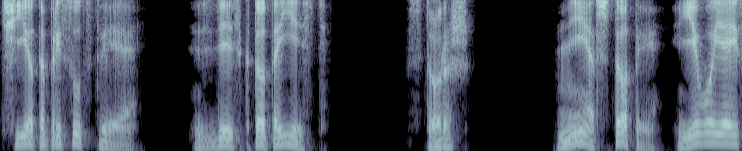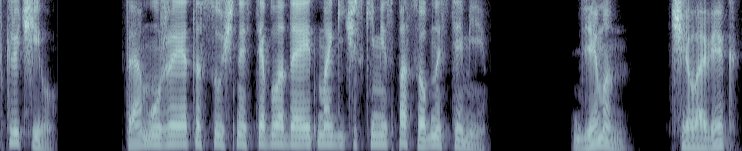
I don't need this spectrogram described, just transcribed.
чье-то присутствие. Здесь кто-то есть». «Сторож?» «Нет, что ты, его я исключил. К тому же эта сущность обладает магическими способностями». «Демон? Человек?»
